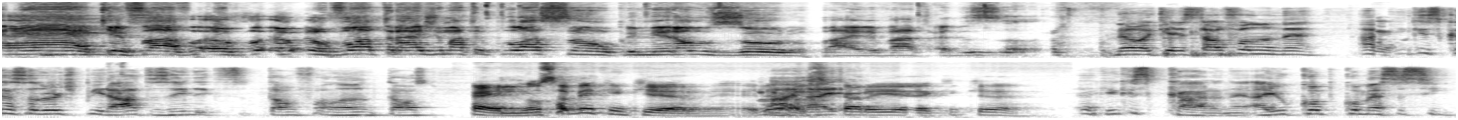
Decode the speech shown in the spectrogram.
É, que fala, eu vou, eu, eu vou atrás de uma tripulação. O primeiro é o Zoro. Aí ele vai atrás do Zoro. Não, é que eles estavam falando, né? Ah, quem que é esse caçador de piratas ainda que estavam falando e tal? É, ele não sabia quem que era, né? Ele, ah, esse ai. cara aí é, quem que é? É, quem que é esse cara, né? Aí o Kobe começa assim.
